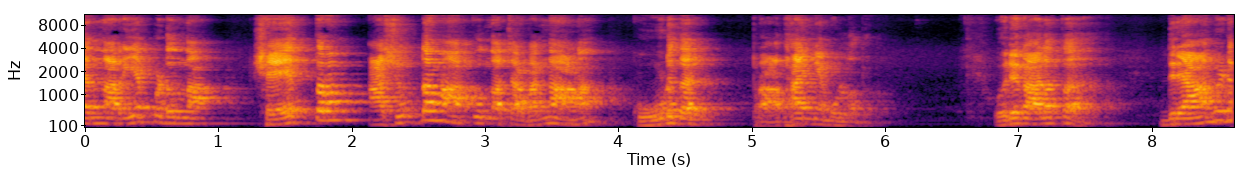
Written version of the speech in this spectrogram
എന്നറിയപ്പെടുന്ന ക്ഷേത്രം അശുദ്ധമാക്കുന്ന ചടങ്ങാണ് കൂടുതൽ പ്രാധാന്യമുള്ളത്. ഒരു കാലത്ത് ദ്രാവിഡ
